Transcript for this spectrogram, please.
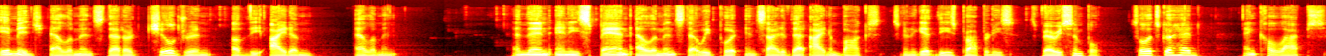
image elements that are children of the item element. And then any span elements that we put inside of that item box is going to get these properties. It's very simple. So let's go ahead and collapse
